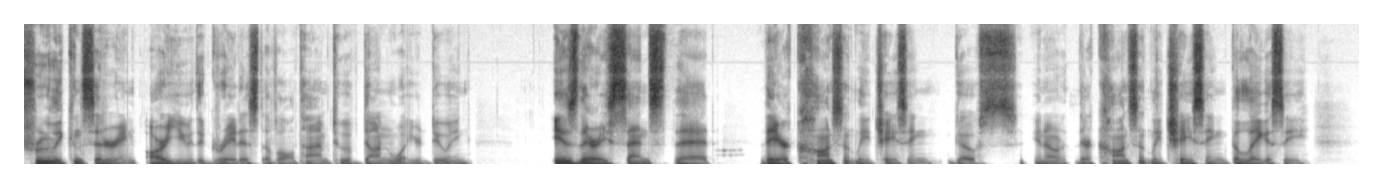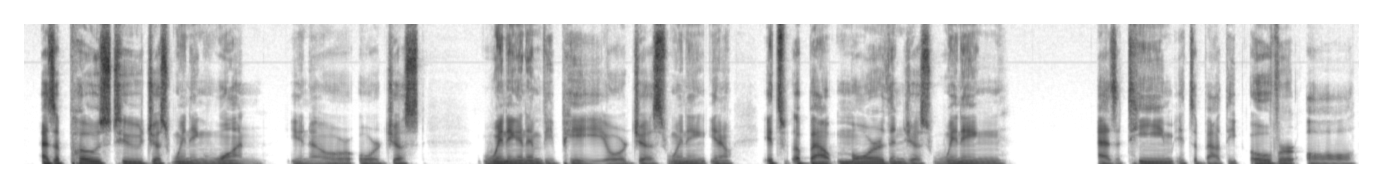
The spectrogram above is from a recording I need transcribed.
truly considering are you the greatest of all time to have done what you're doing? Is there a sense that they are constantly chasing ghosts? You know, they're constantly chasing the legacy as opposed to just winning one, you know, or, or just winning an MVP or just winning, you know, it's about more than just winning as a team. It's about the overall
